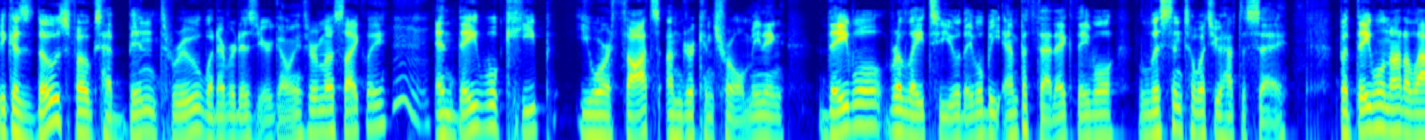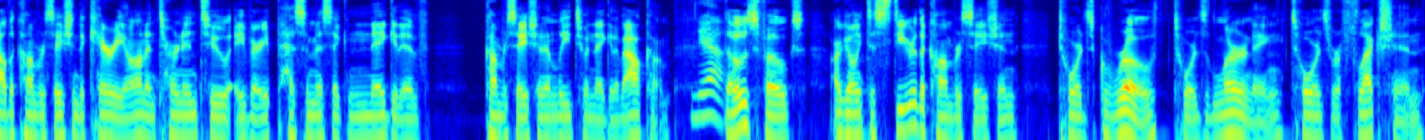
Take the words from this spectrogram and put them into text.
because those folks have been through whatever it is you're going through most likely hmm. and they will keep your thoughts under control meaning they will relate to you they will be empathetic they will listen to what you have to say but they will not allow the conversation to carry on and turn into a very pessimistic negative conversation and lead to a negative outcome Yeah. those folks are going to steer the conversation towards growth, towards learning, towards reflection,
